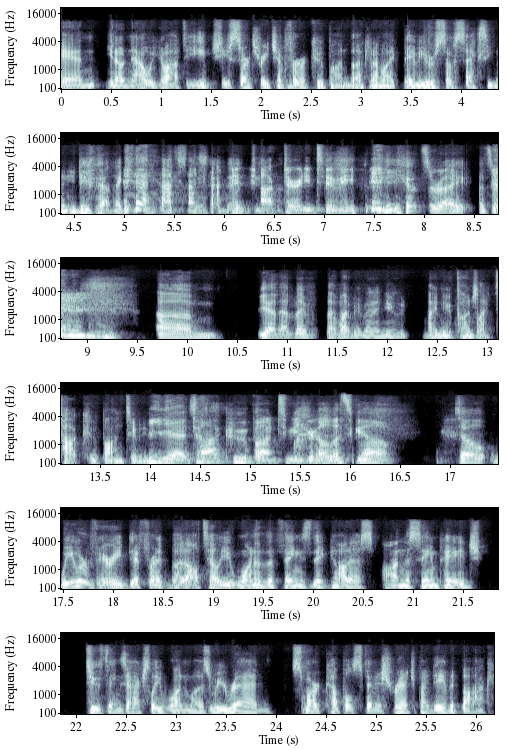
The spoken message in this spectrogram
And, you know, now we go out to eat. And she starts reaching for a coupon book. And I'm like, baby, you're so sexy when you do that. I can't. Talk dirty to me. That's right. That's right. Um, yeah, that might, that might be my new, my new punchline. Talk coupon to me. yeah, talk coupon to me, girl. Let's go. So we were very different, but I'll tell you one of the things that got us on the same page. Two things actually. One was we read Smart Couples Finish Rich by David Bach.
